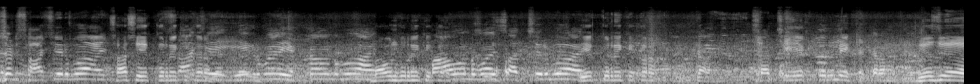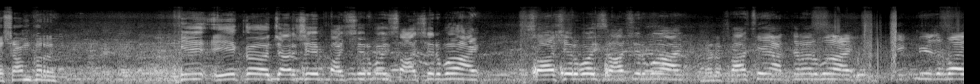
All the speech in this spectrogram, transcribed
पासष्ट सहाशे रुपये आहे सहाशे एक करून एक सहाशे करा एक रुपये एक्कावन्न रुपये आहे बावन्न करून एक एक बावन्न रुपये सातशे रुपये आहे एक करून एक एक सातशे एक करून एक एक करा शाम कर रे हे एक चारशे पाचशे रुपये सहाशे रुपये आहे सहाशे रुपये सहाशे रुपये आहे सहाशे अकरा रुपये आहे एकवीस रुपये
